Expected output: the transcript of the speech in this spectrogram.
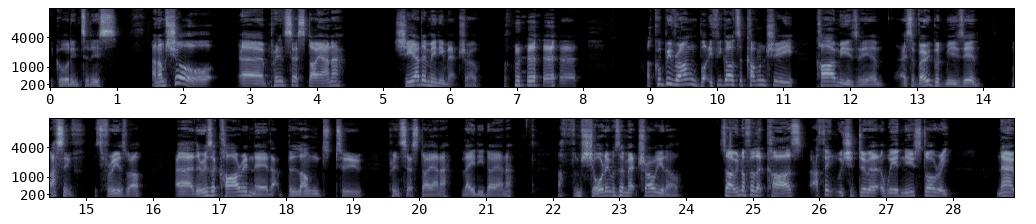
according to this. And I'm sure uh, Princess Diana, she had a Mini Metro. I could be wrong, but if you go to Coventry Car Museum, it's a very good museum. Massive. It's free as well. Uh, there is a car in there that belonged to Princess Diana, Lady Diana. I'm sure it was a Metro, you know. So enough of the cars. I think we should do a, a weird news story. Now,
